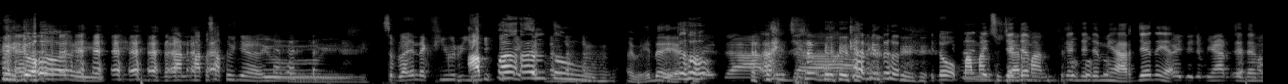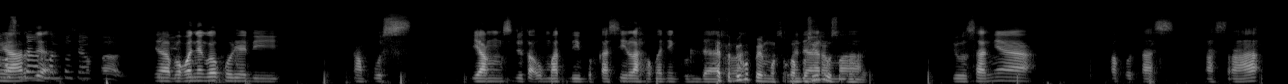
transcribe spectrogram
Yoi. Dengan mata satunya. Sebelahnya naik Fury. Apaan tuh? Eh beda ya. itu Beda, anjir bukan itu Itu Maman Sujarman. Jajam Jajam Miharja itu ya Eh, Jaja Miharja. Jaja Maman Miharja. Sujarman tuh siapa? ya pokoknya gue kuliah di kampus yang sejuta umat di Bekasi lah pokoknya Gundar Eh tapi gue pengen masuk kampus itu sebenarnya. jurusannya fakultas sastra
